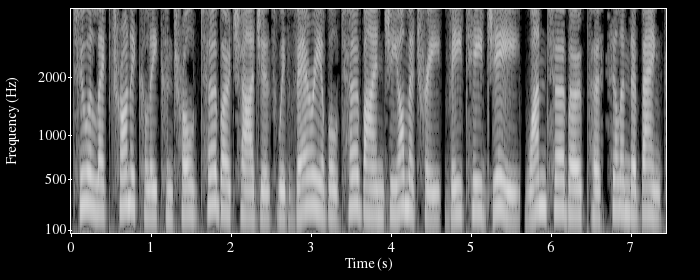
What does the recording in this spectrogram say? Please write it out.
two electronically controlled turbochargers with variable turbine geometry VTG, one turbo per cylinder bank,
